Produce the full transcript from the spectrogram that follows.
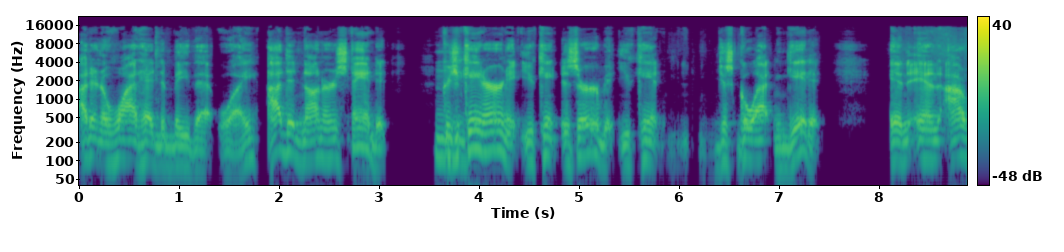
I didn't know why it had to be that way. I did not understand it because mm-hmm. you can't earn it. You can't deserve it. You can't just go out and get it. And and I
